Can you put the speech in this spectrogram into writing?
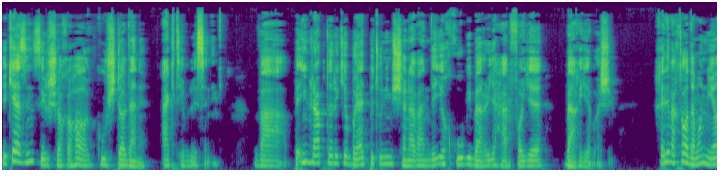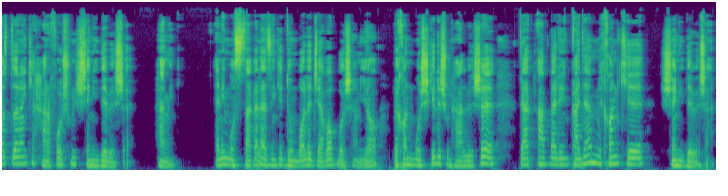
یکی از این زیر شاخه ها گوش دادنه اکتیو لیسنینگ و به این ربط داره که باید بتونیم شنونده خوبی برای حرفای بقیه باشیم. خیلی وقتا آدما نیاز دارن که حرفاشون شنیده بشه. همین. یعنی مستقل از اینکه دنبال جواب باشن یا بخوان مشکلشون حل بشه در اولین قدم می‌خوان که شنیده بشن.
